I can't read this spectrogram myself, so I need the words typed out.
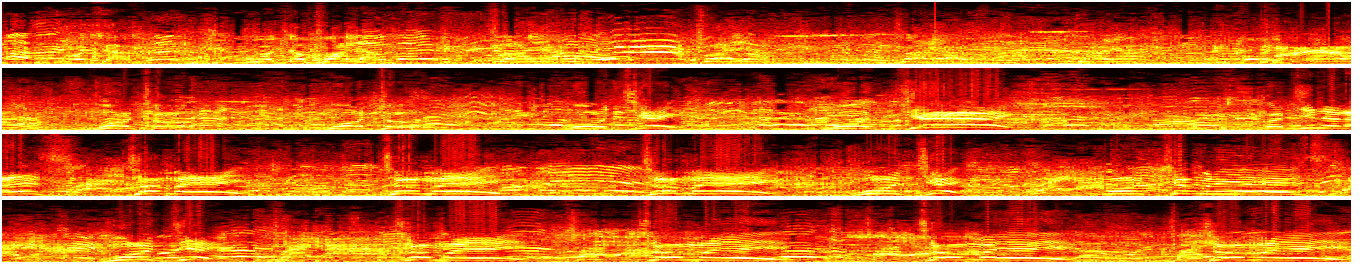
Moja. Moja fire. Fire. Fire. Fire. Fire. Fire. Moto. Moto. Moche. Moche. Kwa jina la Yesu, choma yeye. Choma yeye. Choma yeye. Moche. Moche mwenye Yesu. Moche. Choma yeye. Choma yeye. Choma yeye. Choma yeye.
